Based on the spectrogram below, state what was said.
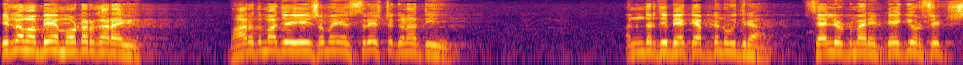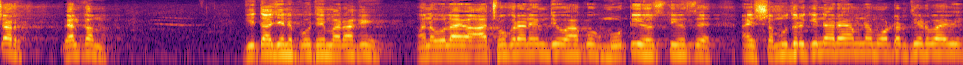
એટલામાં બે મોટર કાર આવી. ભારતમાં જે એ સમયે શ્રેષ્ઠ ગણાતી, અંદરથી બે કેપ્ટન ઉતર્યા. સેલ્યુટ મારી, take your seat, sir. Welcome. ગીતાજીને પોથીમાં રાખી અને ઓલા આ છોકરાને એમ થયું, આ કોઈક મોટી હસ્તી હશે. અહીં સમુદ્ર કિનારે અમને મોટર તેડવા આવી.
